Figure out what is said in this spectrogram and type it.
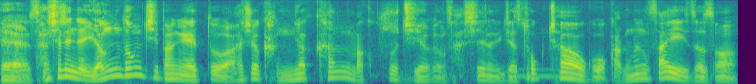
예, 사실은 이제 영동 지방에 또 아주 강력한 막국수 지역은 사실 이제 속초하고 강릉 사이에 있어서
